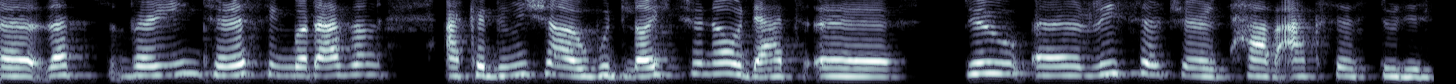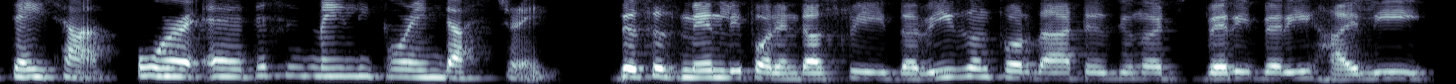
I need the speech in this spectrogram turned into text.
Uh, that's very interesting. But as an academician, I would like to know that uh, do uh, researchers have access to this data, or uh, this is mainly for industry? This is mainly for industry. The reason for that is, you know, it's very, very highly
